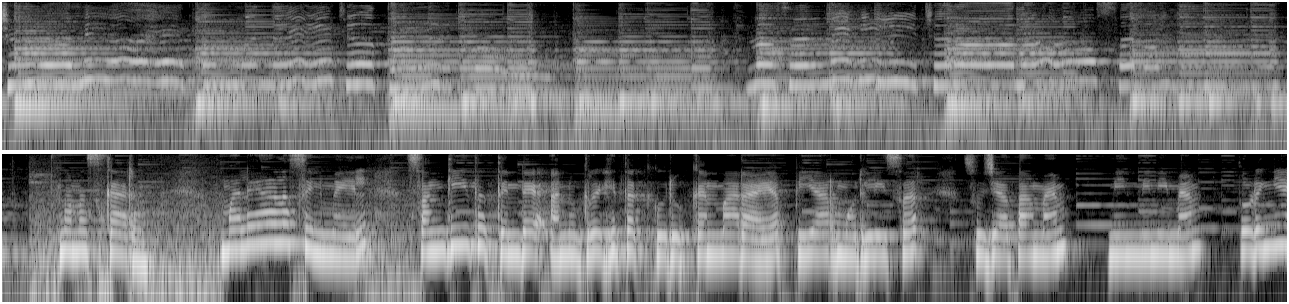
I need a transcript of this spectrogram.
चुरा लिया है तुमने जो दिल को नजर नहीं चुराना सनम നമസ്കാരം മലയാള സിനിമയിൽ സംഗീതത്തിൻ്റെ അനുഗ്രഹീത ഗുരുക്കന്മാരായ P R Murali sir Sujatha ma'am Minmini ma'am തുടങ്ങിയ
